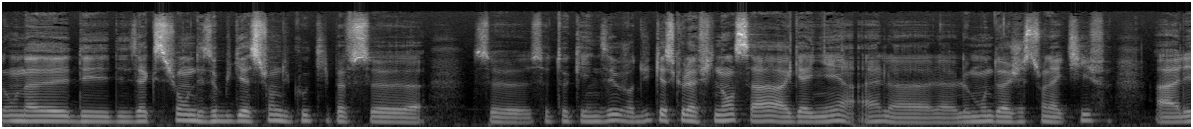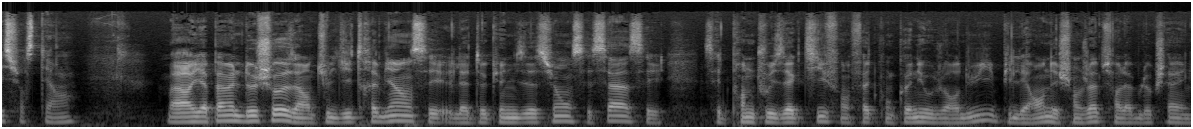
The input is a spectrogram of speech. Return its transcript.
on a des, actions, des obligations du coup qui peuvent se, se, se tokeniser aujourd'hui. Qu'est-ce que la finance a à gagner, à le monde de la gestion d'actifs, à aller sur ce terrain? Bah il y a pas mal de choses. Alors, tu le dis très bien, c'est la tokenisation, c'est ça, c'est de prendre tous les actifs en fait qu'on connaît aujourd'hui et puis les rendre échangeables sur la blockchain.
